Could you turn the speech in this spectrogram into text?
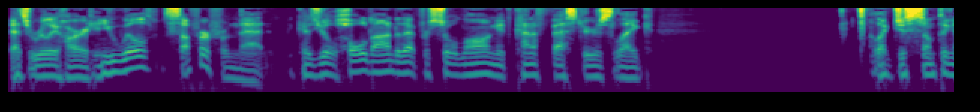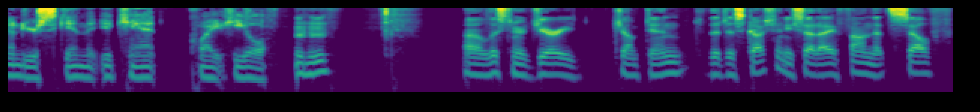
that's really hard, and you will suffer from that because you'll hold on to that for so long. It kind of festers like like just something under your skin that you can't quite heal. uh, listener Jerry jumped in to the discussion. He said, "I found that self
